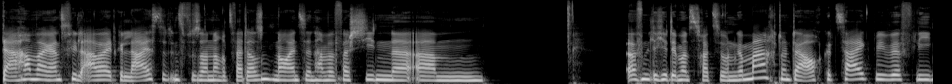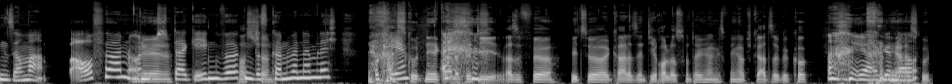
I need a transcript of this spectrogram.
da haben wir ganz viel Arbeit geleistet. Insbesondere 2019 haben wir verschiedene ähm, öffentliche Demonstrationen gemacht und da auch gezeigt, wie wir fliegen. Wir aufhören und Nee, dagegen wirken? Das können wir nämlich. Okay. Alles gut, nee, gerade sind die, also für die Zuhörer, gerade sind die Rollos runtergegangen, deswegen habe ich gerade so geguckt. ja, Ja, genau. ist gut.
